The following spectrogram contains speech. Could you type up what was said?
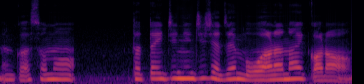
なんかそのたった一日じゃ全部終わらないから。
